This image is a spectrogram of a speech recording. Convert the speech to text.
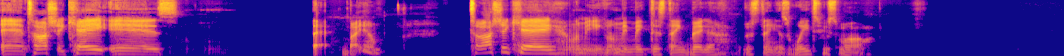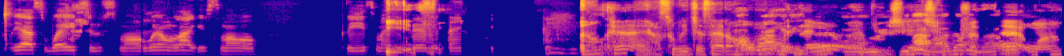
and Tasha K is that bam. Tasha K. Let me let me make this thing bigger. This thing is way too small. Yes, way too small. We don't like it small. Please make it bigger. Thank. Okay, so we just had a whole All right. moment there. We Um, appreciate nah, you for know. that one.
